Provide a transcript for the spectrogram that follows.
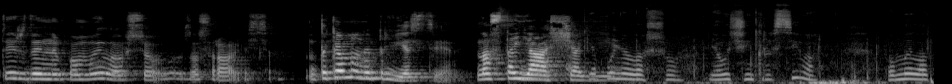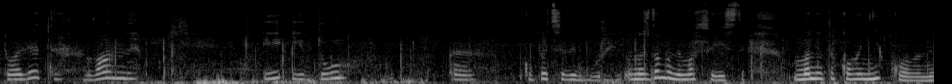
Тиждень не помила, все, засралися. Ну, таке в мене приветствие. Настояще. Я поняла, що я очень красиво помила туалети, ванни і йду е, купити собі бургер. У нас вдома нема що їсти. У мене такого ніколи не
